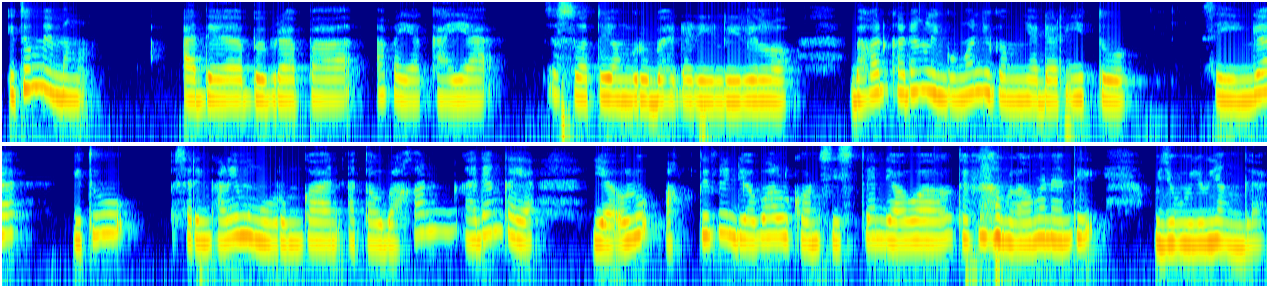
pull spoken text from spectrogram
itu memang ada beberapa apa ya kayak sesuatu yang berubah dari diri lo. Bahkan kadang lingkungan juga menyadari itu sehingga itu sering kali mengurungkan atau bahkan kadang kayak ya lu aktif nih di awal konsisten di awal tapi lama-lama nanti ujung-ujungnya enggak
